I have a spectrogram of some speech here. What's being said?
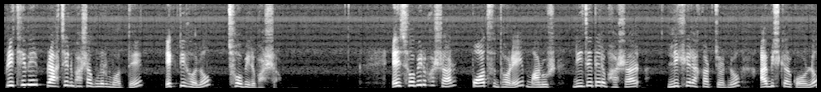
পৃথিবীর প্রাচীন ভাষাগুলোর মধ্যে একটি হলো ছবির ভাষা। এই ছবির ভাষার পথ ধরে মানুষ নিজেদের ভাষা লিখে রাখার জন্য আবিষ্কার করল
